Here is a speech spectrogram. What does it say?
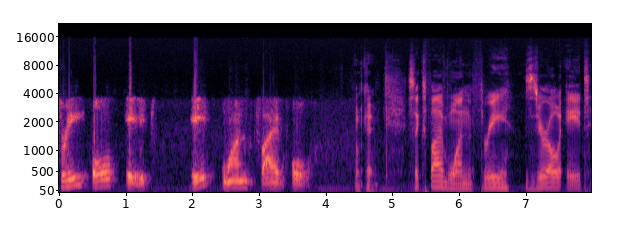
three zero eight eight one five zero. Okay. 651 308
